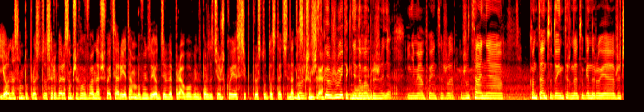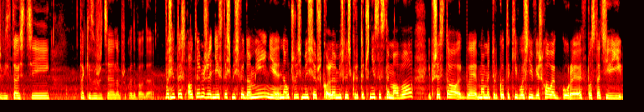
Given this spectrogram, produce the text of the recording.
i one są po prostu, serwery są przechowywane w Szwajcarii, tam obowiązuje oddzielne prawo, więc bardzo ciężko jest się po prostu dostać na tę Boże, skrzynkę. wszystko brzmi tak nie do wyobrażenia i nie miałam pojęcia, że wrzucanie kontentu do internetu generuje w rzeczywistości takie zużycie na przykład wody. Właśnie to jest o tym, że nie jesteśmy świadomi, nie nauczyliśmy się w szkole myśleć krytycznie, systemowo i przez to jakby mamy tylko taki właśnie wierzchołek góry w postaci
